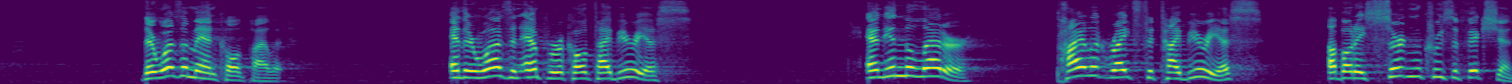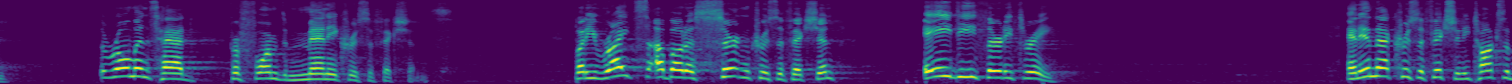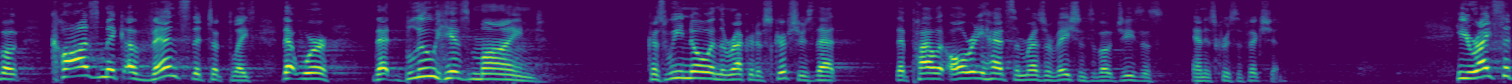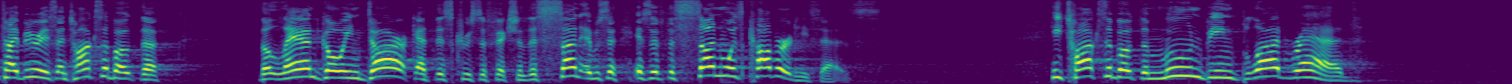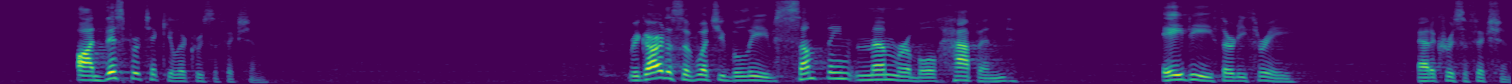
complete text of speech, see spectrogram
There was a man called Pilate, and there was an emperor called Tiberius. And in the letter, Pilate writes to Tiberius about a certain crucifixion. The Romans had performed many crucifixions. But he writes about a certain crucifixion, AD 33. And in that crucifixion, he talks about cosmic events that took place that were that blew his mind. Because we know in the record of scriptures that, that Pilate already had some reservations about Jesus and his crucifixion. He writes to Tiberius and talks about the, the land going dark at this crucifixion. The sun, it was as if the sun was covered, he says. He talks about the moon being blood red on this particular crucifixion. Regardless of what you believe, something memorable happened AD 33 at a crucifixion.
